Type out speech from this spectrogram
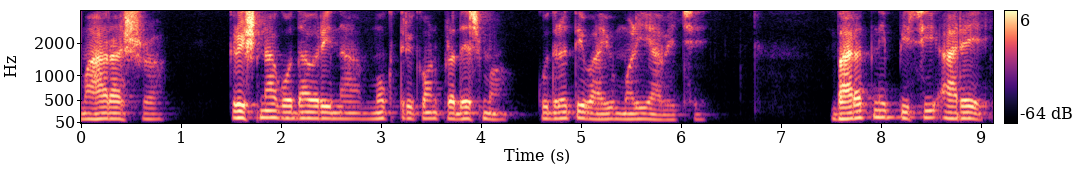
મહારાષ્ટ્ર, ક્રિષ્ના ગોદાવરીના મુખ ત્રિકોણ પ્રદેશમાં કુદરતી વાયુ મળી આવે છે. ભારતની પીસીઆરએ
